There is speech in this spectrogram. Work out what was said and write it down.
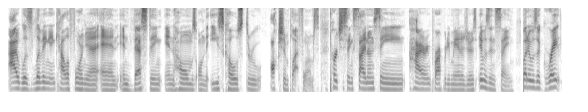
I was living in California and investing in homes on the East Coast through auction platforms, purchasing sight unseen, hiring property managers. It was insane. But it was a great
